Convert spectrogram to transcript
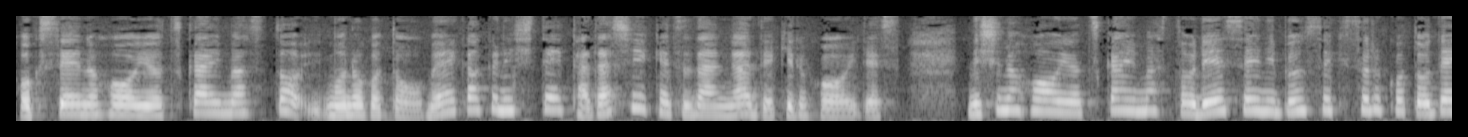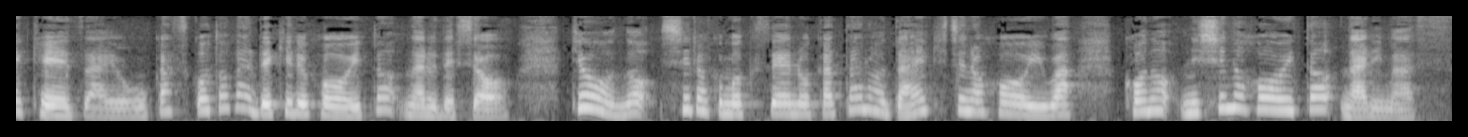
北西の方位を使いますと物事を明確にして正しい決断ができる方位です。西の方位を使いますと冷静に分析することで経済を動かすことができる方位となるでしょう。今日の白く木星の方の大吉の方位はこの西の方位となります。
